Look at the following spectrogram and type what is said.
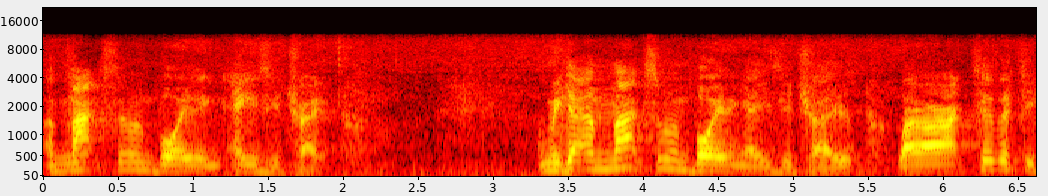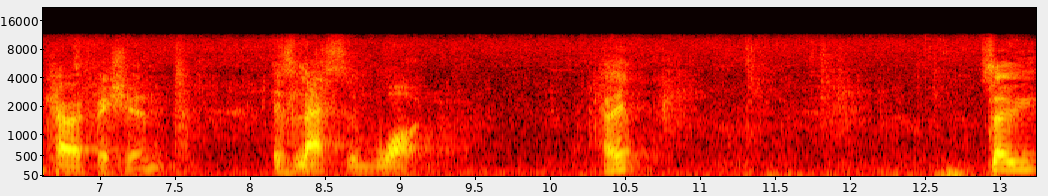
a maximum boiling azeotrope. And we get a maximum boiling azeotrope where our activity coefficient is less than 1. Okay? So you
